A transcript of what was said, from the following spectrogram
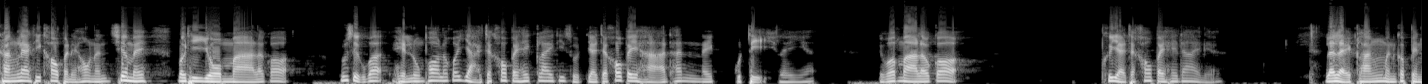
ครั้งแรกที่เข้าไปในห้องนั้น เชื่อไหมบางทีโยมมาแล้วก็ รู้สึกว่าเห็นหลวงพ่อแล้วก็อยากจะเข้าไปให้ใกล้ที่สุด อยากจะเข้าไปหาท่านในกุฏิอะไรเงี้ย หรือว่ามาแล้วก็คืออยากจะเข้าไปให้ได้เนี่ยและหลายครั้งมันก็เป็น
